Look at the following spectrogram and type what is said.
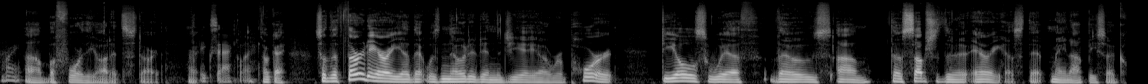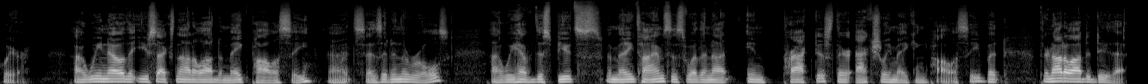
right. uh, before the audits start. Right. Exactly. Okay, so the third area that was noted in the GAO report deals with those um, those substantive areas that may not be so clear. Uh, we know that USAC's not allowed to make policy. Uh, it says it in the rules. Uh, we have disputes many times as to whether or not in practice they're actually making policy, but they're not allowed to do that.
